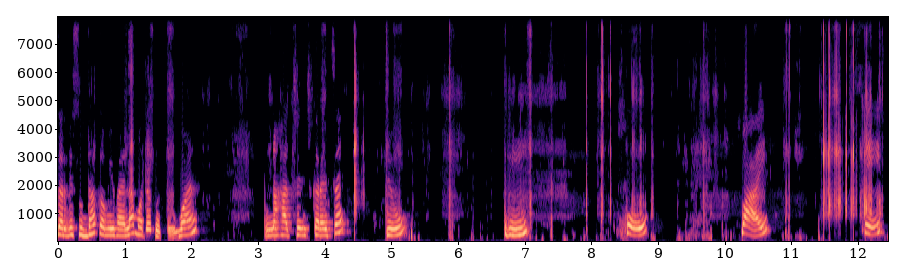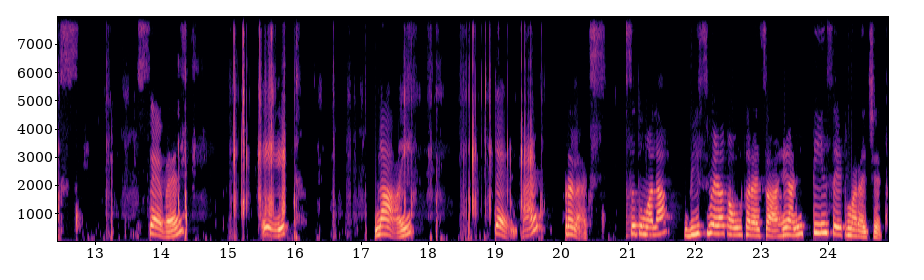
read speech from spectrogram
चरबी सुद्धा कमी व्हायला मदत होते. वन पुन्हा हात चेंज करायचा आहे two three four, five six seven eight nine ten and relax असं तुम्हाला वीस वेळा काउंट करायचं आहे आणि तीन सेट मारायचे आहेत.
